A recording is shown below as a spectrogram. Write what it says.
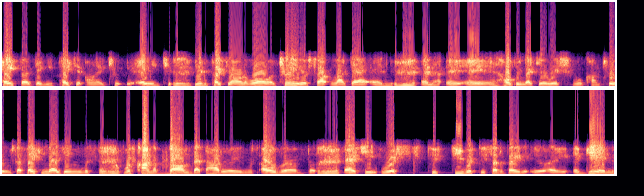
paper. Then you place it on a tree. Any tree, you can place it on a wall or tree or something like that, and and, and, and hoping that your wish will come true. So basically, Nadine was was kind of bummed that the holiday was over, and she wished he was to uh, again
